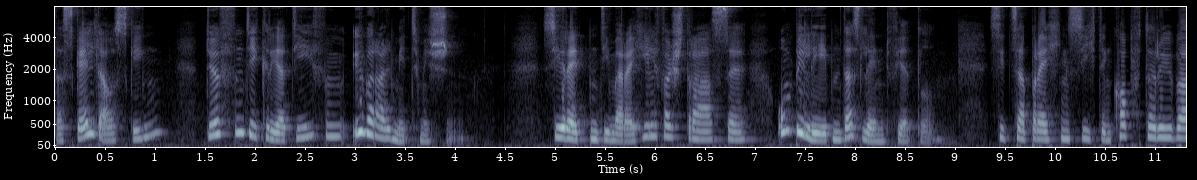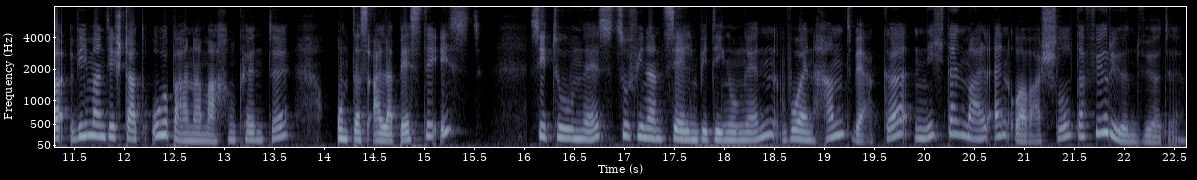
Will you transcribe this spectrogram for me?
das Geld ausging, dürfen die Kreativen überall mitmischen. Sie retten die Maria-Hilfer-Straße und beleben das Ländviertel. Sie zerbrechen sich den Kopf darüber, wie man die Stadt urbaner machen könnte, und das Allerbeste ist, sie tun es zu finanziellen Bedingungen, wo ein Handwerker nicht einmal ein Ohrwaschel dafür rühren würde.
